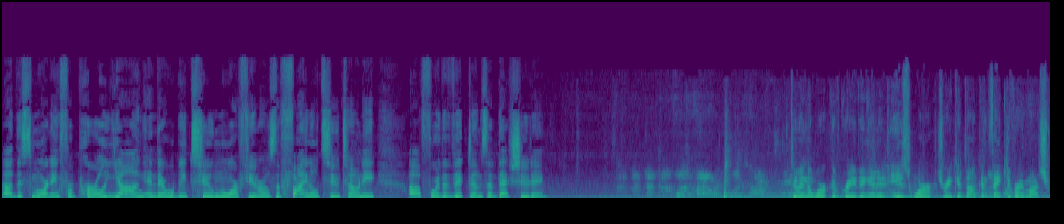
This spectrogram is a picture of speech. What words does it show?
uh, this morning for Pearl Young, and there will be two more funerals, the final two, Tony, uh, for the victims of that shooting. Doing the work of grieving, and it is work, Jericka Duncan. Thank you very much.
